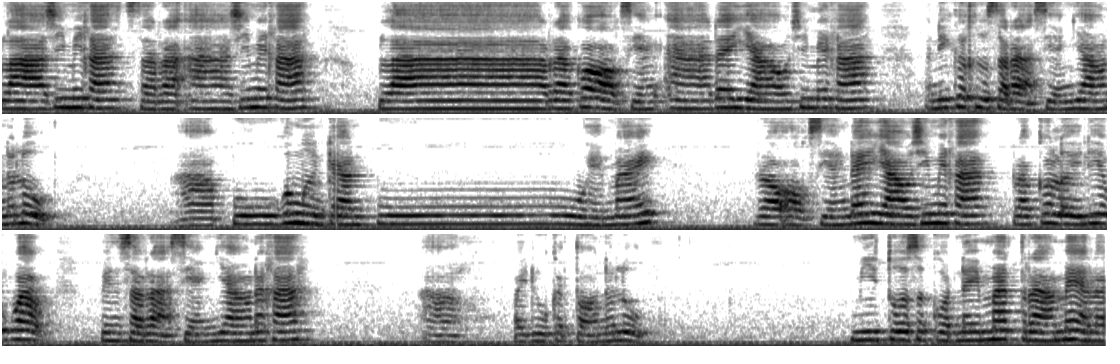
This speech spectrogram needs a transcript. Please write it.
ปลาใช่ไหมคะสระอาใช่ไหมคะปลาเราก็ออกเสียงอาได้ยาวใช่ไหมคะ อันนี้ก็คือสระเสียงยาวนะลูกอ่าปูก็เหมือนกันปูเห็นไหมเราออกเสียงได้ยาวใช่ไหมคะ เราก็เลยเรียกว่าเป็นสระเสียงยาวนะคะอ่า ไปดูกันต่อนะลูก มีตัวสะกดในมาตราแม่อะไร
